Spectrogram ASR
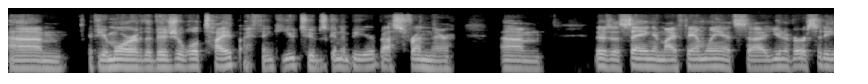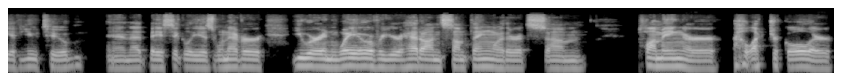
Um, if you're more of the visual type i think youtube's going to be your best friend there. Um, there's a saying in my family it's uh, university of youtube and that basically is whenever you are in way over your head on something whether it's um, plumbing or electrical or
